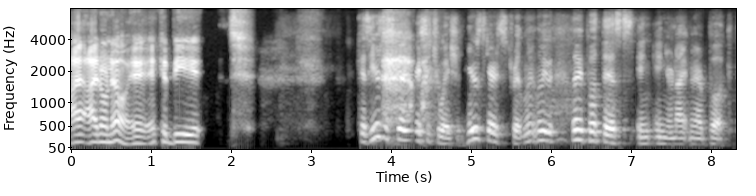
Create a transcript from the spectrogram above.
I don't know. It, it could be. Because here's a scary situation. Here's a scary situation. Let me, let me, let me put this in, in your nightmare book.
